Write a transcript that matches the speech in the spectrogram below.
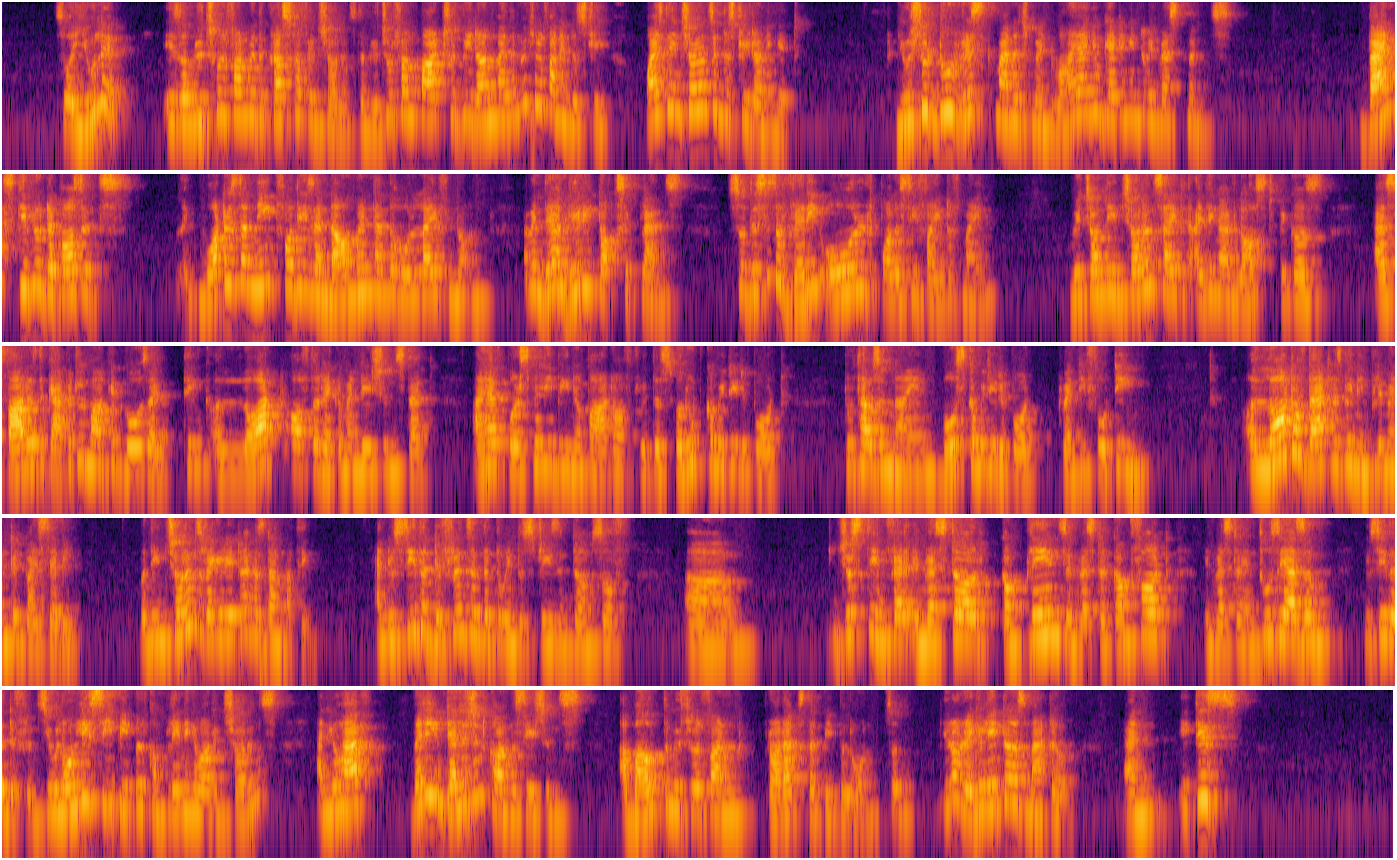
So a ULIP is a mutual fund with the crust of insurance. The mutual fund part should be run by the mutual fund industry. Why is the insurance industry running it? You should do risk management. Why are you getting into investments? Banks give you deposits. Like, what is the need for these endowment and the whole life? No, I mean, they are really toxic plans. So this is a very old policy fight of mine, which on the insurance side, I think I've lost because as far as the capital market goes, I think a lot of the recommendations that I have personally been a part of with the Swaroop Committee report 2009, Bose Committee report 2014, a lot of that has been implemented by SEBI. But the insurance regulator has done nothing. And you see the difference in the two industries in terms of um, just the inf- investor complaints, investor comfort, investor enthusiasm, you see the difference. You will only see people complaining about insurance, and you have very intelligent conversations about the mutual fund products that people own. So, you know, regulators matter. And it is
